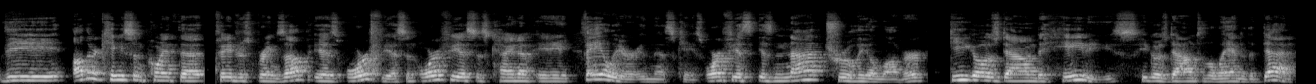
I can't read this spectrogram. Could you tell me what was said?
The other case in point that Phaedrus brings up is Orpheus, and Orpheus is kind of a failure in this case. Orpheus is not truly a lover. He goes down to Hades, he goes down to the land of the dead,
